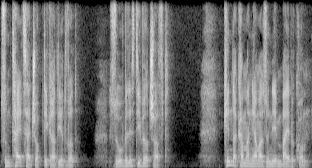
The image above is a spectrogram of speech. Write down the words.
zum Teilzeitjob degradiert wird. So will es die Wirtschaft. Kinder kann man ja mal so nebenbei bekommen.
